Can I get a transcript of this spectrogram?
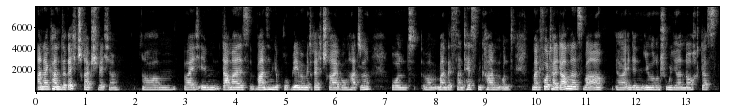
anerkannte Rechtschreibschwäche, ähm, weil ich eben damals wahnsinnige Probleme mit Rechtschreibung hatte und man das dann testen kann. Und mein Vorteil damals war, äh, in den jüngeren Schuljahren noch, dass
